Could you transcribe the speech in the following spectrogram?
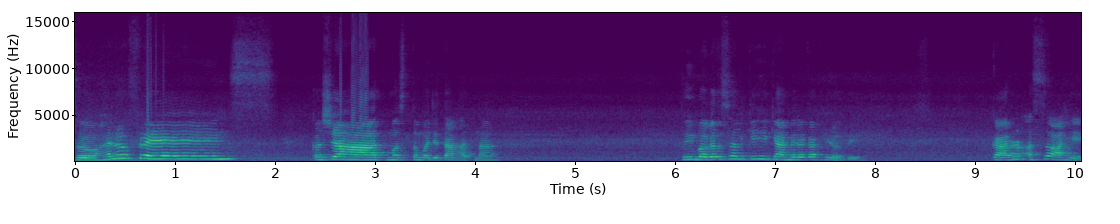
So hello friends कसे आहात? मस्त मजेत आहात ना? तुम्ही बघत असाल की ही कॅमेरा का फिरवते? कारण असं आहे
